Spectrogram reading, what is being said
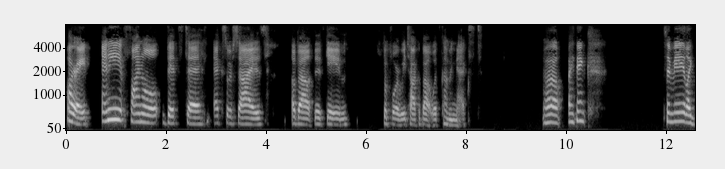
All right any final bits to exercise about this game before we talk about what's coming next? Well, I think to me, like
